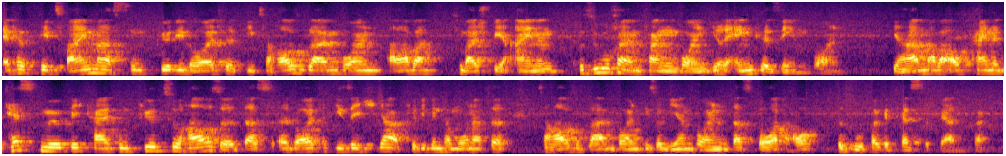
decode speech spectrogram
FFP2-Masken für die Leute, die zu Hause bleiben wollen, aber zum Beispiel einen Besucher empfangen wollen, ihre Enkel sehen wollen. Wir haben aber auch keine Testmöglichkeiten für zu Hause, dass äh, Leute, die sich ja für die Wintermonate zu Hause bleiben wollen, isolieren wollen, dass dort auch Besucher getestet werden können.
